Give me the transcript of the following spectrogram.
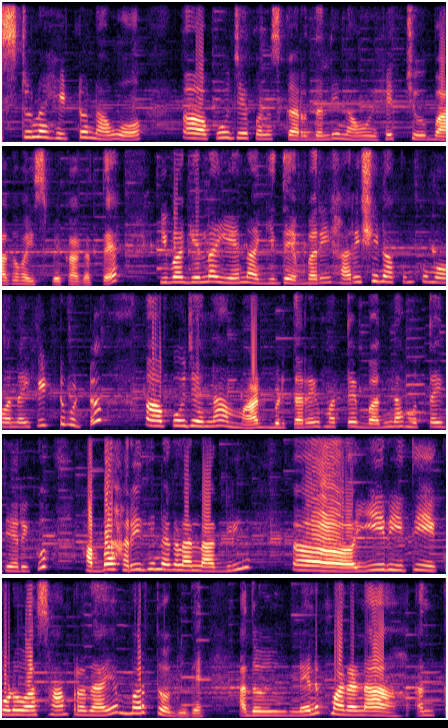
ಇಷ್ಟನ್ನು ಇಟ್ಟು ನಾವು ಪೂಜೆ ಪುನಸ್ಕಾರದಲ್ಲಿ ನಾವು ಹೆಚ್ಚು ಭಾಗವಹಿಸಬೇಕಾಗತ್ತೆ. ಇವಾಗೆಲ್ಲ ಏನಾಗಿದೆ, ಬರೀ ಅರಿಶಿನ ಕುಂಕುಮವನ್ನು ಇಟ್ಟುಬಿಟ್ಟು ಪೂಜೆಯನ್ನು ಮಾಡಿಬಿಡ್ತಾರೆ. ಮತ್ತು ಬಂದ ಮುತ್ತೈದೆಯರಿಗೂ ಹಬ್ಬ ಹರಿದಿನಗಳಲ್ಲಾಗಲಿ ಈ ರೀತಿ ಕೊಡುವ ಸಂಪ್ರದಾಯ ಮರ್ತೋಗಿದೆ. ಅದು ನೆನಪು ಮಾಡೋಣ ಅಂತ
